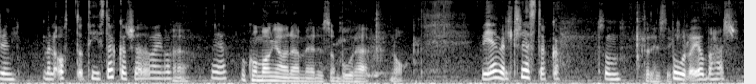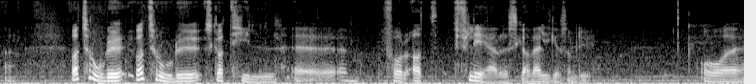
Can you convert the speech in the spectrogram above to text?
rundt mellom åtte og ti stykker, tror jeg det var. var. Ja. Ja. Og hvor mange av dem er det som bor her nå? Vi er vel tre stykker som Tre stykker. bor og jobber her. Hva tror du, hva tror du skal til eh, for at flere skal velge som du? Og eh,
